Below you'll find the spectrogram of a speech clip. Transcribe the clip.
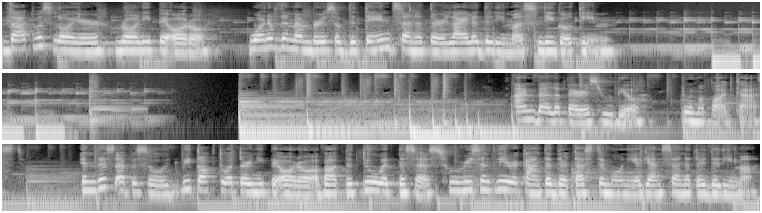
That was lawyer Rolly Peoro, one of the members of detained Senator Laila de Lima's legal team. I'm Bella Perez Rubio, Puma Podcast. In this episode, we talked to attorney Peoro about the two witnesses who recently recanted their testimony against Senator De Lima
